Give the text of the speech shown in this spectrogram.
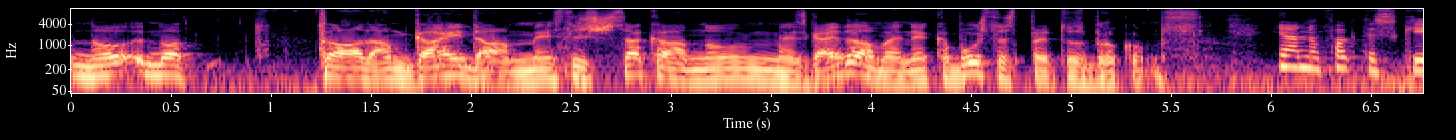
no, no tādām gaidām, mēs taču sakām, nu, mēs gaidām, vai ne, ka būs tas pretuzbrukums. Jā, nu, faktiski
